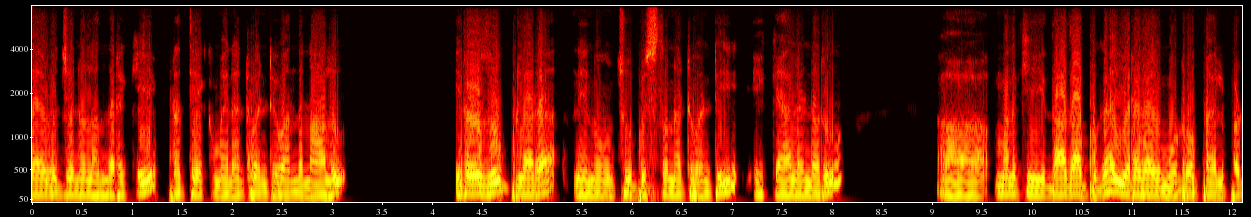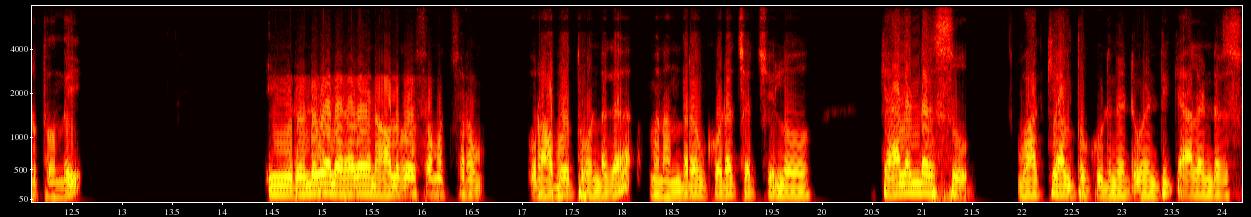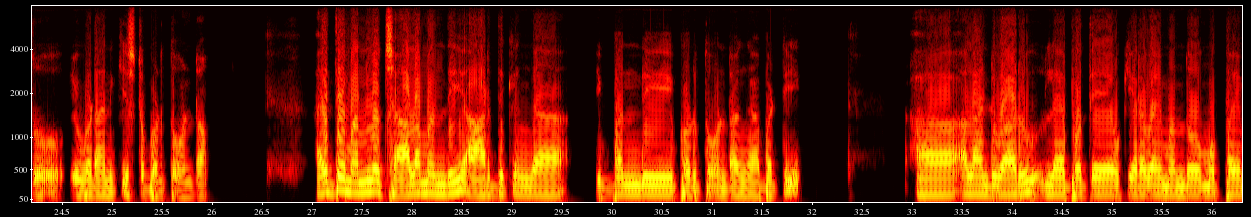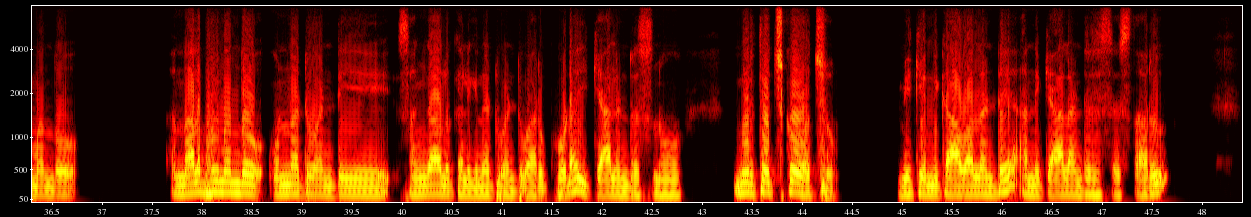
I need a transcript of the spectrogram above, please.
దైవజనులందరికీ ప్రత్యేకమైనటువంటి వందనాలు. ఈరోజు పిల్లరా నేను చూపిస్తున్నటువంటి ఈ క్యాలెండరు మనకి దాదాపుగా ఇరవై మూడు రూపాయలు పడుతుంది. ఈ రెండు వేల ఇరవై నాలుగో సంవత్సరం రాబోతూ ఉండగా మనందరం కూడా చర్చిలో క్యాలెండర్స్ వాక్యాలతో కూడినటువంటి క్యాలెండర్స్ ఇవ్వడానికి ఇష్టపడుతూ ఉంటాం. అయితే మనలో చాలామంది ఆర్థికంగా ఇబ్బంది పడుతూ ఉంటాం కాబట్టి అలాంటి వారు లేకపోతే ఒక ఇరవై మందో ముప్పై మందో నలభై మందో ఉన్నటువంటి సంఘాలు కలిగినటువంటి వారు కూడా ఈ క్యాలెండర్స్ను మీరు తెచ్చుకోవచ్చు. మీకు ఎన్ని కావాలంటే అన్ని క్యాలెండర్స్ ఇస్తారు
